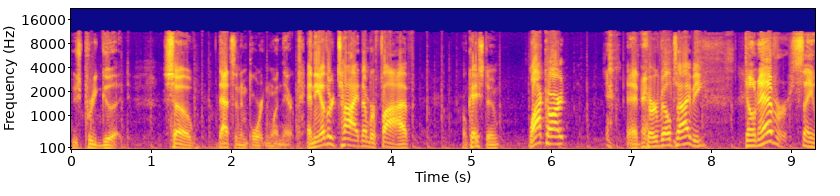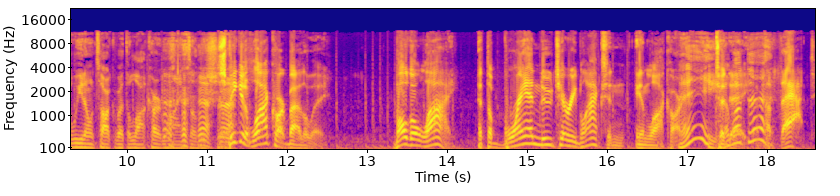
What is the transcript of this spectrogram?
who's pretty good. So that's an important one there. And the other tie number five, okay, Stu, Lockhart at Kerrville Tivy. Don't ever say we don't talk about the Lockhart lines on this show. Speaking of Lockhart, by the way, ball don't lie at the brand new Terry Blacks in, in Lockhart Hey, how today. about that? About that?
